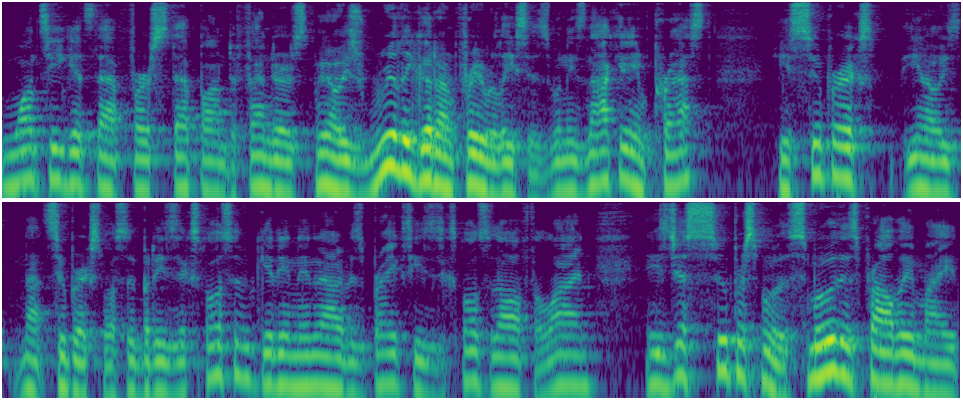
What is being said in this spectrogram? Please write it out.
Once he gets that first step on defenders, you know he's really good on free releases. When he's not getting pressed, He's super, ex- you know, he's not super explosive, but he's explosive getting in and out of his breaks. He's explosive off the line. He's just super smooth. Smooth is probably my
